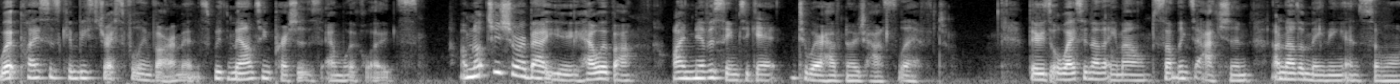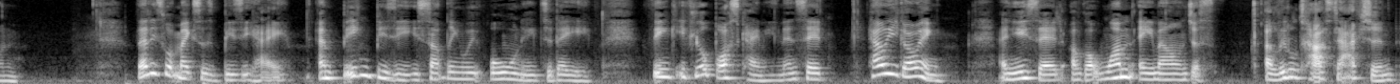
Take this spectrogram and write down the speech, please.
Workplaces can be stressful environments with mounting pressures and workloads. I'm not too sure about you, however, I never seem to get to where I have no tasks left. There is always another email, something to action, another meeting, and so on. That is what makes us busy, hey? And being busy is something we all need to be. Think if your boss came in and said, How are you going? And you said, I've got one email and just a little task to action,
